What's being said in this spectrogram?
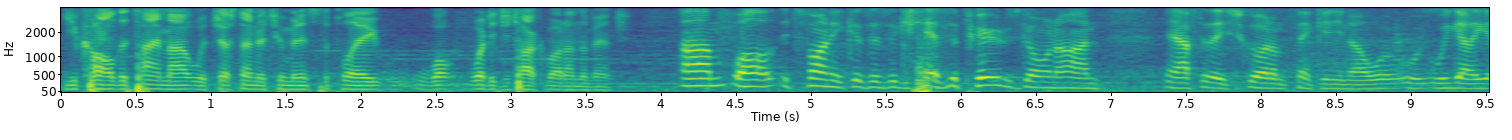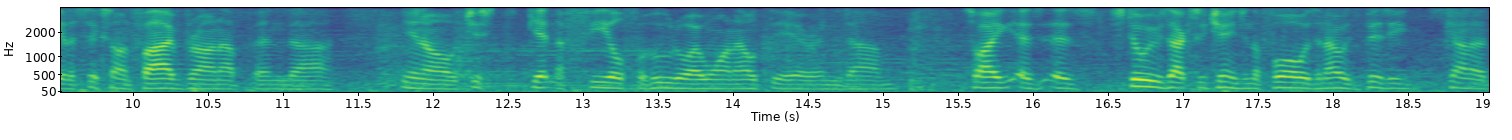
you called the timeout with just under two minutes to play. What, what did you talk about on the bench? Um, well, it's funny because as, as, the period was going on, after they scored, I'm thinking, you know, we, we got to get a six on five drawn up, and uh, you know, just getting a feel for who do I want out there. And um, so I, as, as Stewie was actually changing the forwards, and I was busy kind of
